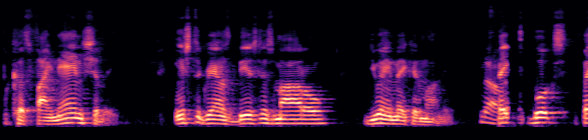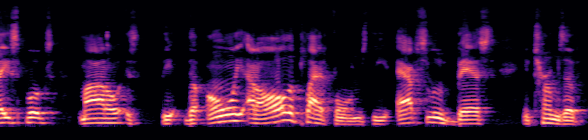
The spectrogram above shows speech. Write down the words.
because financially, Instagram's business model, you ain't making money. No. Facebook's Facebook's model is the the only out of all the platforms, the absolute best in terms of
